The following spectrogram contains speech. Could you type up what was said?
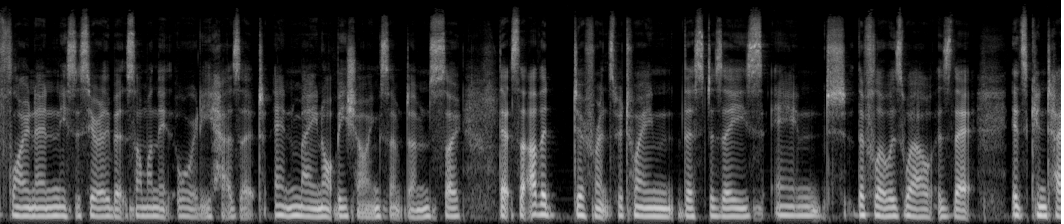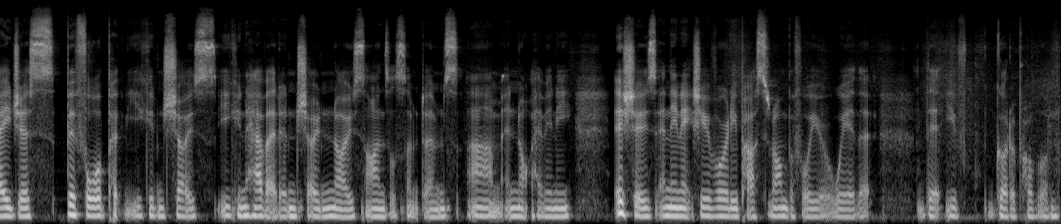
flown in necessarily, but someone that already has it and may not be showing symptoms. So that's the other difference between this disease and the flu as well is that it's contagious before you can show you can have it and show no signs or symptoms um, and not have any issues, and then actually you've already passed it on before you're aware that that you've got a problem.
